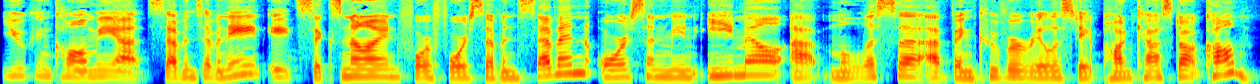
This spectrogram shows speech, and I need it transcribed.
You can call me at 778 869 4477 or send me an email at melissa at vancouverrealestatepodcast.com.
